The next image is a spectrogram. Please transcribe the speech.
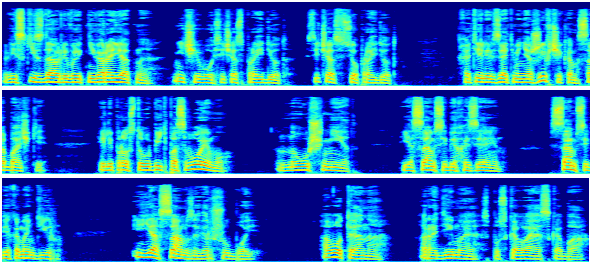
Виски сдавливает невероятно. Ничего, сейчас пройдет. Сейчас все пройдет. Хотели взять меня живчиком, собачки? Или просто убить по-своему? Но уж нет. Я сам себе хозяин. Сам себе командир. И я сам завершу бой. А вот и она, родимая спусковая скоба.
